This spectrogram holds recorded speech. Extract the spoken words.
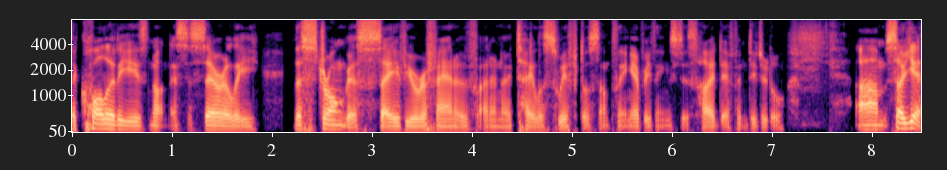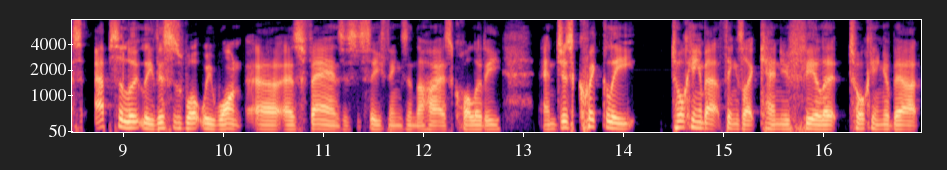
The quality is not necessarily the strongest. Say if you're a fan of I don't know Taylor Swift or something, everything's just high def and digital. Um, so yes, absolutely, this is what we want uh, as fans: is to see things in the highest quality. And just quickly talking about things like can you feel it? Talking about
